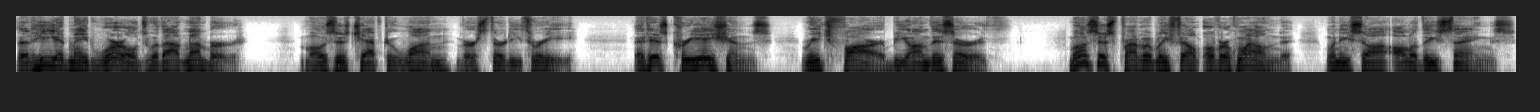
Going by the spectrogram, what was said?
that he had made worlds without number. Moses chapter 1 verse 33. That his creations reach far beyond this earth. Moses probably felt overwhelmed when he saw all of these things.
